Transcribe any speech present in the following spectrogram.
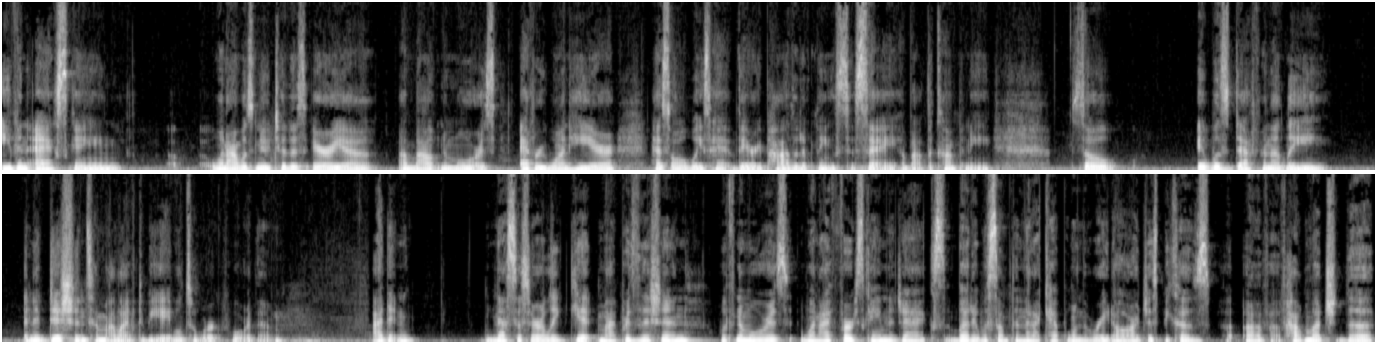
Even asking uh, when I was new to this area about Nemours, everyone here has always had very positive things to say about the company. So it was definitely an addition to my life to be able to work for them. I didn't necessarily get my position with Nemours when I first came to Jax, but it was something that I kept on the radar just because of, of how much the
